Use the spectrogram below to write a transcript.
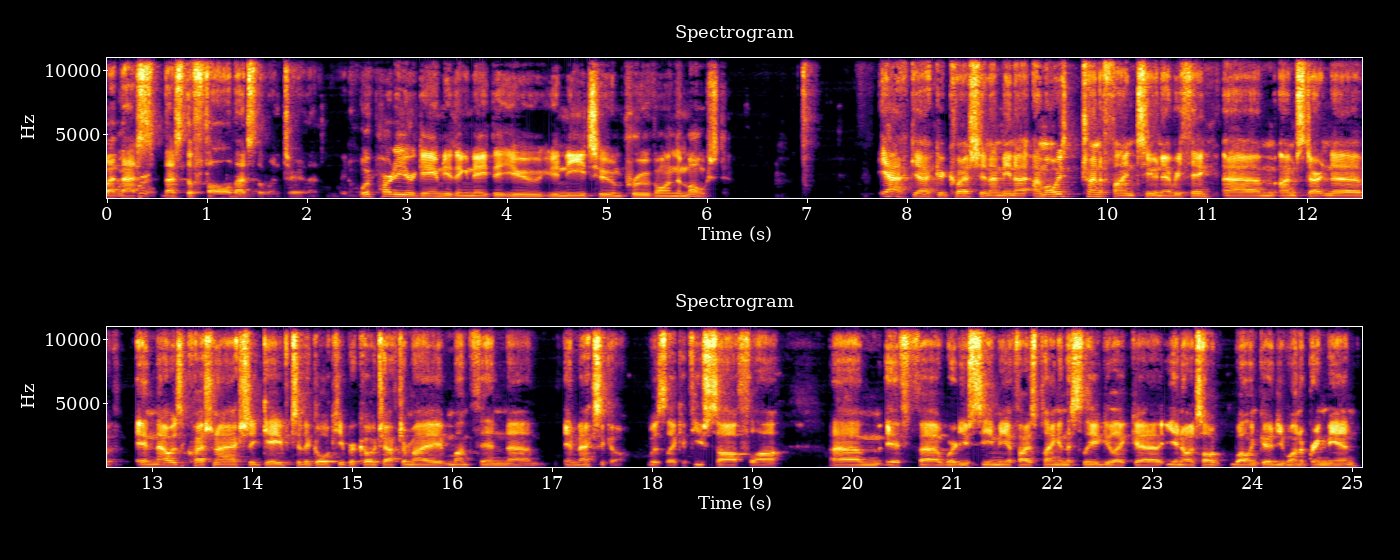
But that's that's the fall, that's the winter. That we don't. What part of your game do you think, Nate, that you you need to improve on the most? Yeah, yeah, good question. I mean, I, I'm always trying to fine tune everything. Um, I'm starting to, and that was a question I actually gave to the goalkeeper coach after my month in um, in Mexico. Was like, if you saw a flaw, um, if uh, where do you see me if I was playing in this league? Like, uh, you know, it's all well and good. You want to bring me in,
